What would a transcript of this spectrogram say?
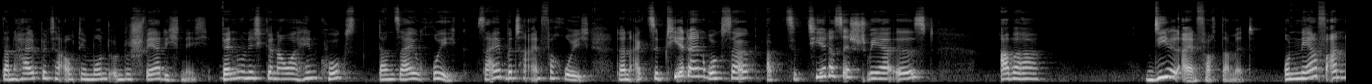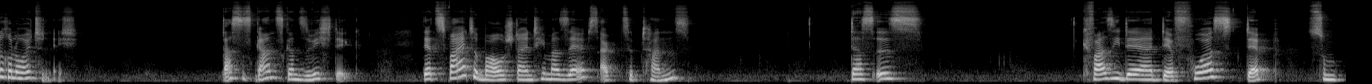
dann halt bitte auch den Mund und beschwer dich nicht. Wenn du nicht genauer hinguckst, dann sei ruhig. Sei bitte einfach ruhig. Dann akzeptier deinen Rucksack, akzeptier, dass er schwer ist, aber deal einfach damit und nerv andere Leute nicht. Das ist ganz, ganz wichtig. Der zweite Baustein, Thema Selbstakzeptanz, das ist quasi der, der Vorstep zum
